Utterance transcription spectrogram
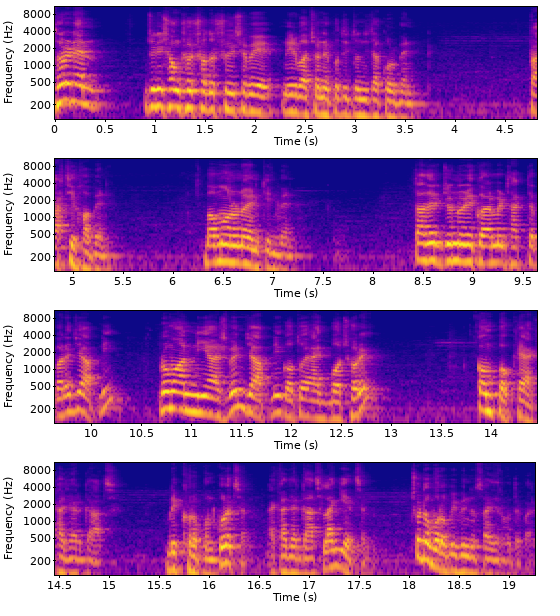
ধরে নেন যিনি সংসদ সদস্য হিসেবে নির্বাচনে প্রতিদ্বন্দ্বিতা করবেন, প্রার্থী হবেন বা মনোনয়ন কিনবেন, তাদের জন্য রিকোয়ারমেন্ট থাকতে পারে যে আপনি প্রমাণ নিয়ে আসবেন যে আপনি গত এক বছরে কমপক্ষে এক হাজার গাছ বৃক্ষরোপণ করেছেন, এক হাজার গাছ লাগিয়েছেন। ছোট বড় বিভিন্ন সাইজের হতে পারে।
